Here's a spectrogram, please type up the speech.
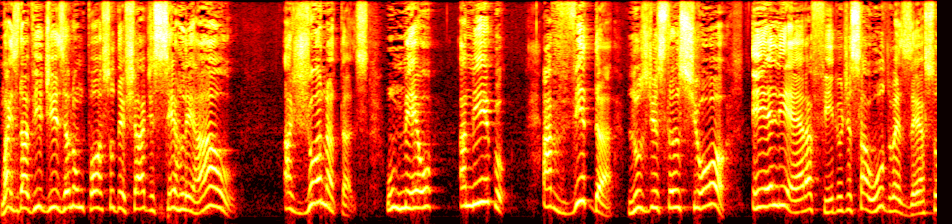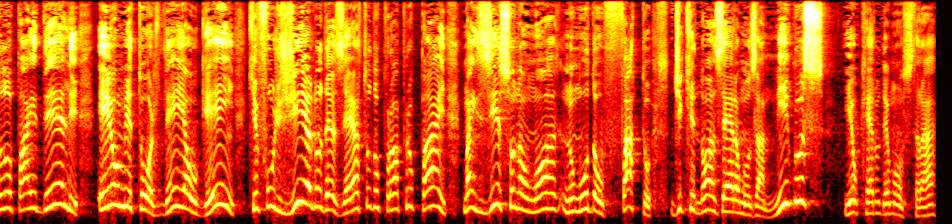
Mas Davi diz: Eu não posso deixar de ser leal a Jonatas, o meu amigo. A vida nos distanciou. Ele era filho de Saul, do exército do pai dele. Eu me tornei alguém que fugia no deserto do próprio pai. Mas isso não, não muda o fato de que nós éramos amigos e eu quero demonstrar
